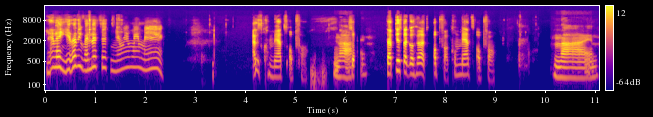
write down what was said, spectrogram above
Ja, weil jeder die Weihnachtszeit. Alles Kommerzopfer. Nein. So. Habt ihr es da gehört? Opfer, Kommerzopfer. Nein.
